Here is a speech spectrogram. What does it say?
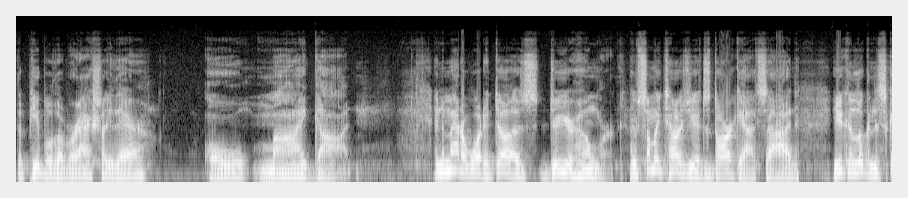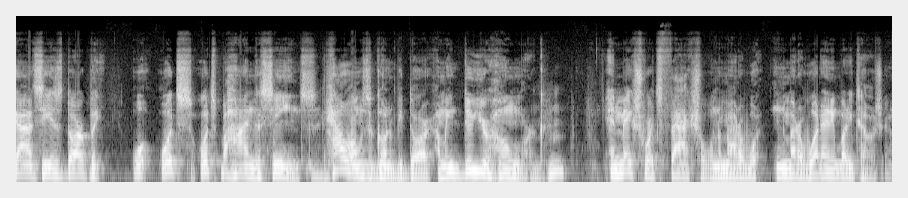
the people that were actually there, oh my God. And no matter what it does, do your homework. If somebody tells you it's dark outside, you can look in the sky and see it's dark, but what's what's behind the scenes? How long is it going to be dark? I mean, do your homework mm-hmm. and make sure it's factual, no matter what no matter what anybody tells you.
